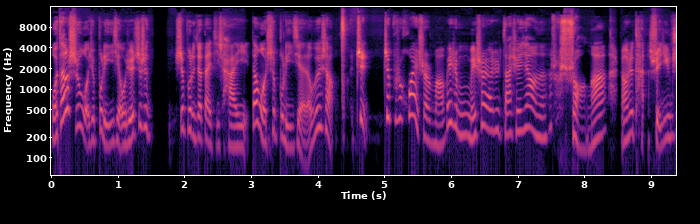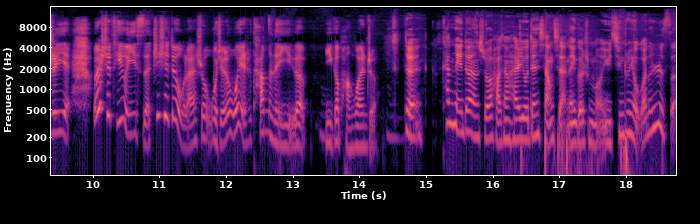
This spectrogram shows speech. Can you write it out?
我当时我就不理解，我觉得这是这不能叫代际差异，但我是不理解的。我就想，这这不是坏事吗？为什么没事要去砸学校呢？他说爽啊，然后就谈水晶之夜，我就觉得挺有意思的。这些对我来说，我觉得我也是他们的一个一个旁观者。对，看那一段的时候，好像还有点想起来那个什么与青春有关的日子，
